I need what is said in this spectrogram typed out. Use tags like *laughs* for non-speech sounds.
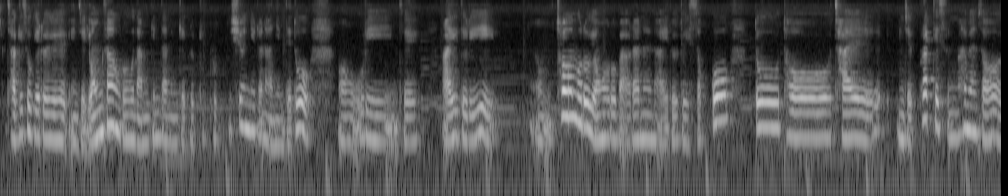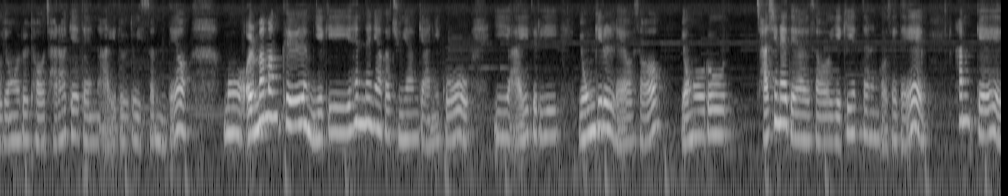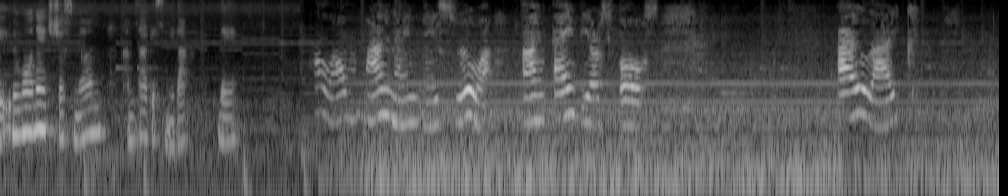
자기소개를 이제 영상으로 남긴다는 게 그렇게 보- 쉬운 일은 아닌데도 어, 우리 이제 아이들이 음, 처음으로 영어로 말하는 아이들도 있었고 또 더 잘 이제 프랙티싱 하면서 영어를 더 잘하게 된 아이들도 있었는데요. 뭐 얼마만큼 얘기했느냐가 중요한 게 아니고 이 아이들이 용기를 내어서 영어로 자신에 대해서 얘기했다는 것에 대해 함께 응원해 주셨으면 감사하겠습니다. 네. Hello, my name is Sua. I'm eight years old. I like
